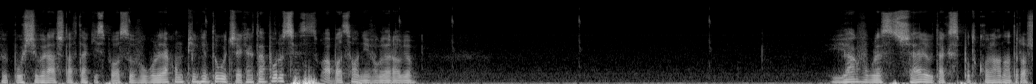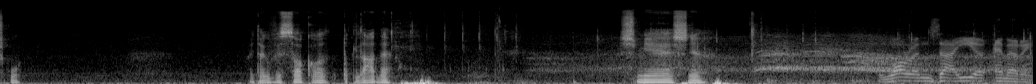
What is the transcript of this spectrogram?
wypuścił Raszla w taki sposób. W ogóle jak on pięknie tu uciekł. Jak ta Borussia jest słaba, co oni w ogóle robią? Jak w ogóle strzelił tak spod kolana troszkę. I tak wysoko, pod ladę. Śmiesznie. Warren Zaire Emery.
